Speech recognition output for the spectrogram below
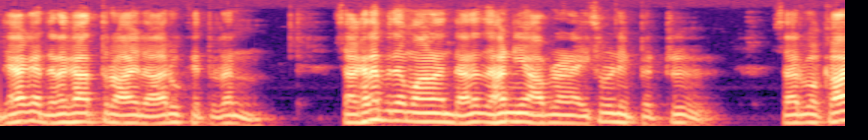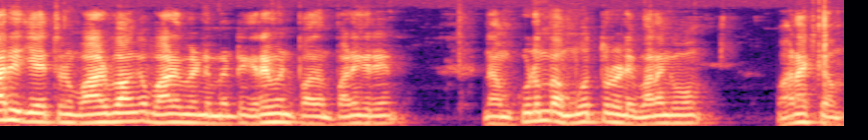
தேக திரகாத்திர ஆயுள் ஆரோக்கியத்துடன் சகலவிதமான தனதானிய ஆபரான ஐஸ்வரனை பெற்று சர்வ காரிய ஜெயத்துடன் வாழ்வாங்க வாழ வேண்டும் என்று இறைவன் பாதம் பணிகிறேன். நம் குடும்ப மூத்தோரை வணங்குவோம். வணக்கம்.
